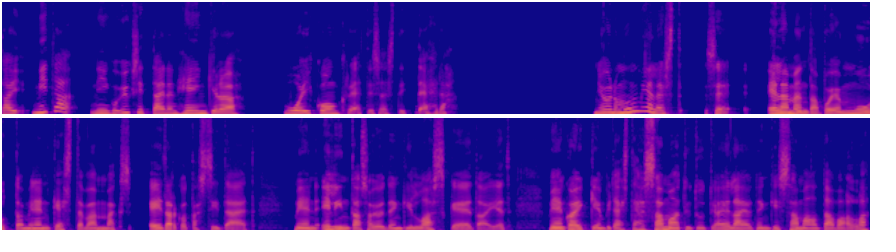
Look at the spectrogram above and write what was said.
Tai mitä niin kuin yksittäinen henkilö voi konkreettisesti tehdä? Joo, no mun mielestä se elämäntapojen muuttaminen kestävämmäksi ei tarkoita sitä, että meidän elintaso jotenkin laskee tai että meidän kaikkien pitäisi tehdä samat jutut ja elää jotenkin samalla tavalla,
